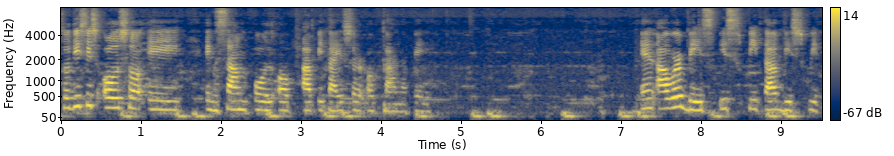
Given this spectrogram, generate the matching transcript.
So this is also a example of appetizer of canapé. And our base is pita biscuit.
